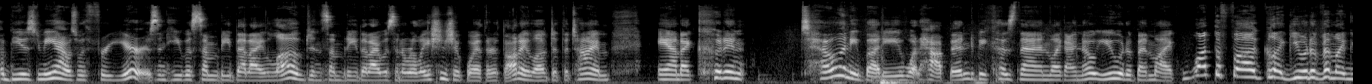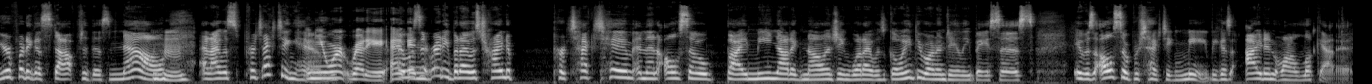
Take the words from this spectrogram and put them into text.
abused me, I was with for years, and he was somebody that I loved and somebody that I was in a relationship with or thought I loved at the time. And I couldn't tell anybody what happened because then like I know you would have been like what the fuck like you would have been like you're putting a stop to this now mm-hmm. and I was protecting him And you weren't ready. And, I wasn't and- ready, but I was trying to protect him. And then also by me not acknowledging what I was going through on a daily basis, it was also protecting me because I didn't want to look at it.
